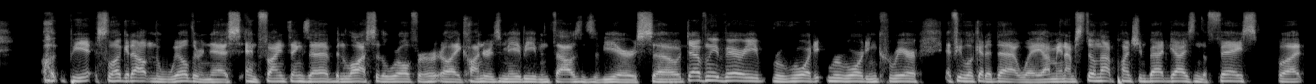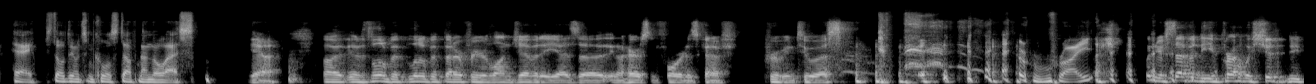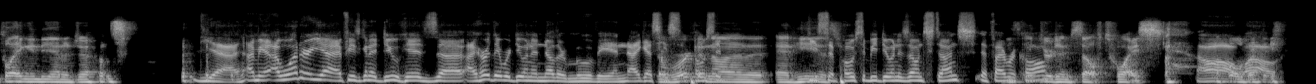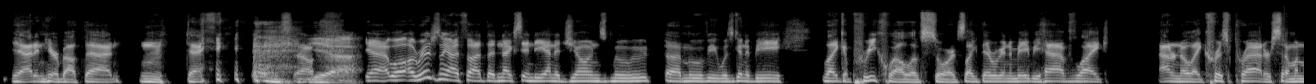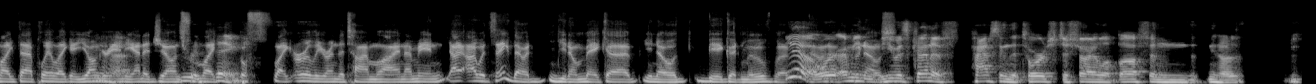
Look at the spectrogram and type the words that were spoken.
uh, be slug it out in the wilderness and find things that have been lost to the world for like hundreds, maybe even thousands of years. So definitely a very rewarding, rewarding career if you look at it that way. I mean, I'm still not punching bad guys in the face, but hey, still doing some cool stuff nonetheless. Yeah, uh, it's a little bit, little bit better for your longevity, as uh, you know, Harrison Ford is kind of proving to us. right. when you're 70, you probably shouldn't be playing Indiana Jones. Yeah, I mean, I wonder, yeah, if he's going to do his. Uh, I heard they were doing another movie, and I guess They're he's working supposed to, on it, and he he's is, supposed to be doing his own stunts, if I recall. injured himself twice. Oh wow, yeah, I didn't hear about that. Mm, dang. So- yeah, Yeah, well, originally I thought the next Indiana Jones movie uh, movie was going to be like a prequel of sorts. Like they were going to maybe have like I don't know, like Chris Pratt or someone like that play like a younger Yeah, Indiana Jones you from like bef- like earlier in the timeline. I mean, I, I would think that would you know make a you know be a good move, but yeah. uh, Or I mean, he was kind of passing the torch to Shia LaBeouf, and you know,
